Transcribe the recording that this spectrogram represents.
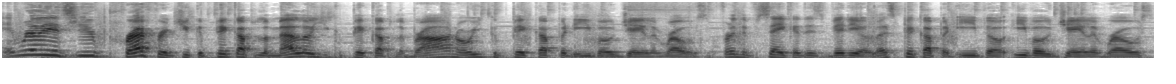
And really, it's your preference. You could pick up LaMelo, you could pick up LeBron, or you could pick up an Evo Jalen Rose. For the sake of this video, let's pick up an Evo, Evo Jalen Rose.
